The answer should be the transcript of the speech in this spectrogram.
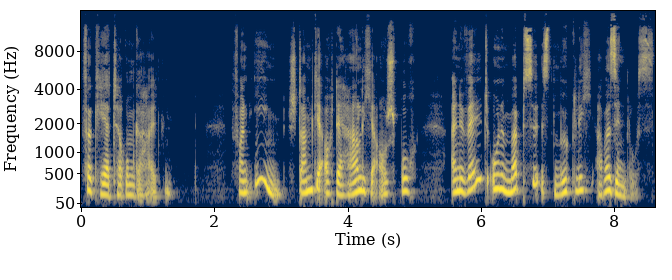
verkehrt herumgehalten. Von ihm stammt ja auch der herrliche Ausspruch, eine Welt ohne Möpse ist möglich, aber sinnlos.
